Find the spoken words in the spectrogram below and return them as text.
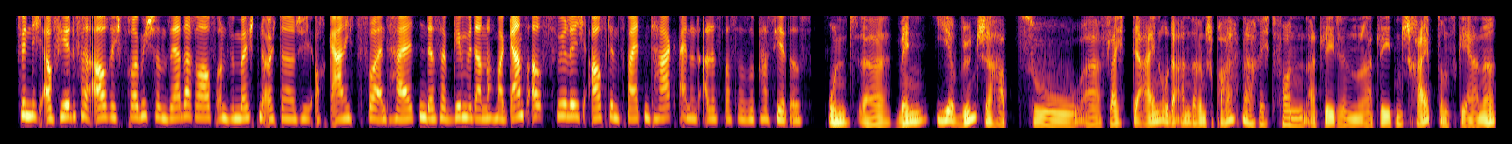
Finde ich auf jeden Fall auch. Ich freue mich schon sehr darauf und wir möchten euch da natürlich auch gar nichts vorenthalten. Deshalb gehen wir dann nochmal ganz ausführlich auf den zweiten Tag ein und alles, was da so passiert ist. Und äh, wenn ihr ihr Wünsche habt zu äh, vielleicht der einen oder anderen Sprachnachricht von Athletinnen und Athleten, schreibt uns gerne.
